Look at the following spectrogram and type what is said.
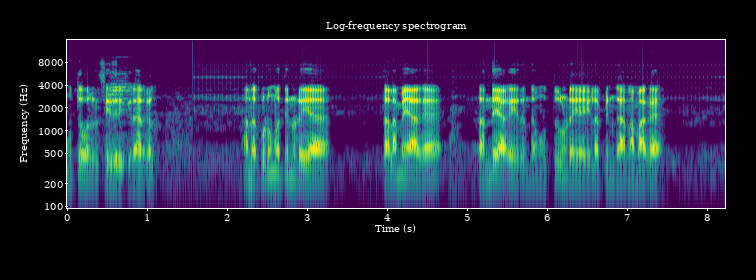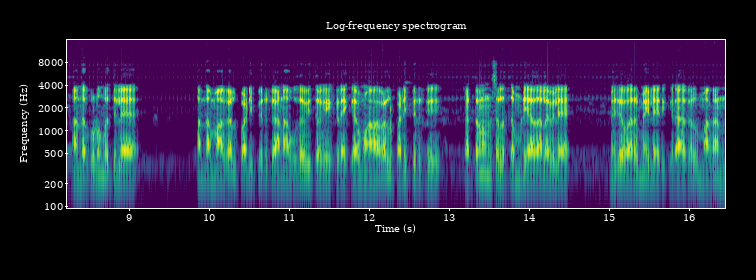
முத்துவர்கள் செய்திருக்கிறார்கள். அந்த குடும்பத்தினுடைய தலைமையாக தந்தையாக இருந்த முத்துவனுடைய இழப்பின் காரணமாக அந்த குடும்பத்தில் அந்த மகள் படிப்பிற்கான உதவித்தொகை கிடைக்க மகள் படிப்பிற்கு கட்டணம் செலுத்த முடியாத அளவில் மிக வறுமையில் இருக்கிறார்கள். மகன்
